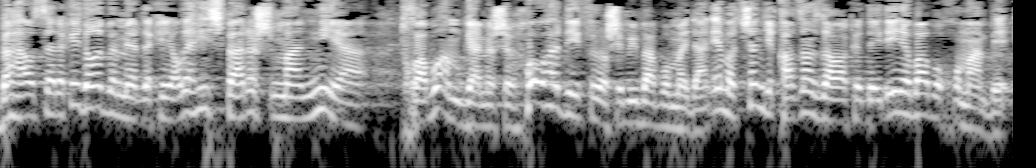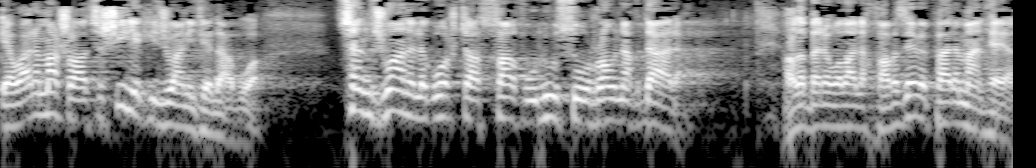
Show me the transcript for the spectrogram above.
بە هاوسەرەکەی دەڵێ بە مێردەکەی ئەڵێ هیچ پارەشمان نییە تخوا بۆ ئەم گامێشە هەو هەر دەیفرۆشێ بی با بۆ مەدان ئێمە چەندی قازانج داواکە دەیدەینە با بۆ خۆمان بێ ئێوارە ماشەڵڵا چ شیرێکی جوانی تێدا بووە چەند جوانە لە گۆشتا ساف و لوس و ڕەونەقدارە هەڵە بەرە وەڵا لە خوابەزێ بە پارەمان هەیە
